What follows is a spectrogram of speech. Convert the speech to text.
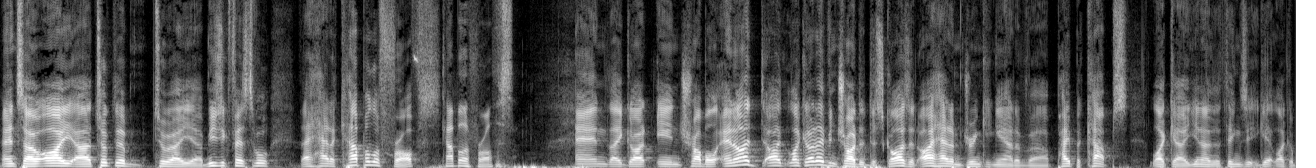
And so I uh, took them to a uh, music festival. They had a couple of froths Couple of froths. and they got in trouble. And I, I like, I'd even tried to disguise it. I had them drinking out of uh, paper cups, like uh, you know the things that you get like a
